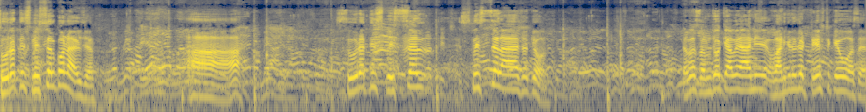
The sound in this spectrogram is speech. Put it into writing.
સુરતથી સ્પેશિયલ કોણ આવ્યું છે? હા. સુરતથી સ્પેશિયલ સ્પેશિયલ આવ્યા છો કયો? તમે સમજો કે હવે આની વાનગીનો જે ટેસ્ટ કેવો હશે?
